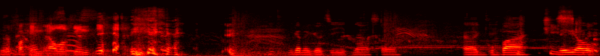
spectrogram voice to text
The fucking elephant. Yeah. I'm gonna go to eat now, so uh, goodbye. Jesus Maybe I'll.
